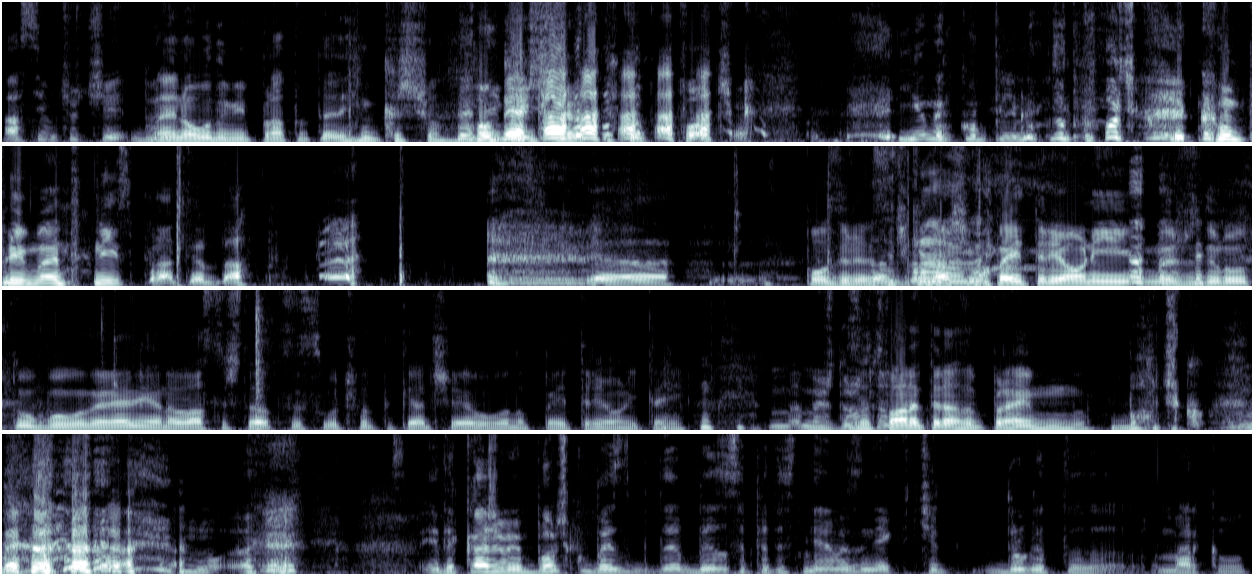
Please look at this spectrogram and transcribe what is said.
Аз им чу, че дори Най-много да ми пратят един кашон мокри кърпи от почка. имаме комплимент от почко. Комплимента ни изпратят, да. Поздрави Да, за всички наши патреони. Между другото, благодарение на вас нещата се случват, така че ево на патреоните ни. Между Затова не трябва да правим бочко. И да кажем и бочко, без, да- без да се притесняваме за някакви, че другата марка от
